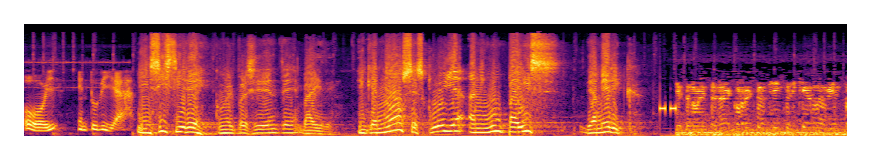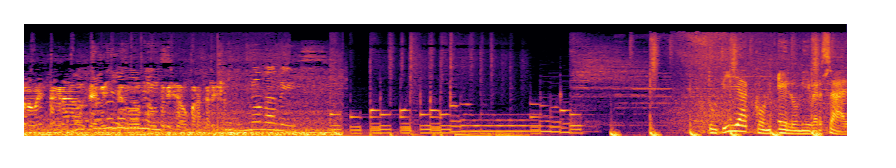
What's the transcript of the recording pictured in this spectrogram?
Hoy en tu día. Insistiré con el presidente Biden en que no se excluya a ningún país de América. 799, correcto en 5 izquierda, viento 90 grados, de 22 autorizado para aterrizar. No mames. Tu día con el Universal.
